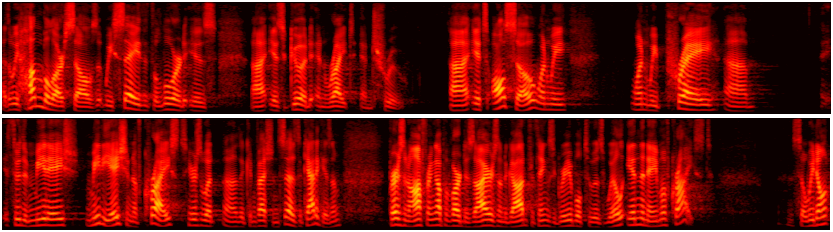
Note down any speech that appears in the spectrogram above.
That we humble ourselves, that we say that the Lord is, uh, is good and right and true. Uh, it's also when we, when we pray um, through the mediation, of Christ, here's what uh, the confession says the Catechism prayer is an offering up of our desires unto God for things agreeable to his will in the name of Christ. So we don't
